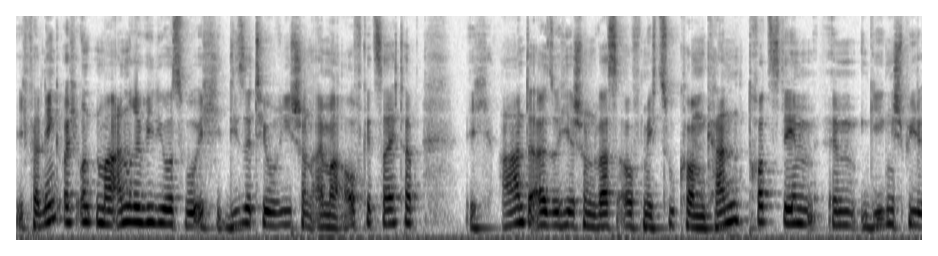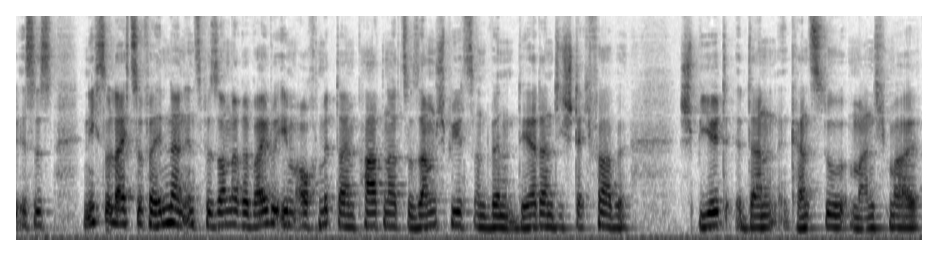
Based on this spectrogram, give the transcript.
Ich verlinke euch unten mal andere Videos, wo ich diese Theorie schon einmal aufgezeigt habe. Ich ahnte also hier schon, was auf mich zukommen kann. Trotzdem im Gegenspiel ist es nicht so leicht zu verhindern, insbesondere weil du eben auch mit deinem Partner zusammenspielst, und wenn der dann die Stechfarbe spielt, dann kannst du manchmal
